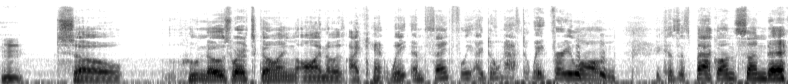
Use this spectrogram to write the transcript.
Hmm. So who knows where it's going? All I know is I can't wait and thankfully I don't have to wait very long because it's back on Sunday.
